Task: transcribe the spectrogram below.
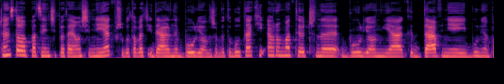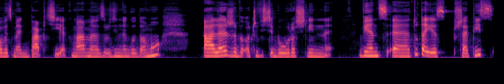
Często pacjenci pytają się mnie, jak przygotować idealny bulion, żeby to był taki aromatyczny bulion jak dawniej, bulion powiedzmy jak babci, jak mamy z rodzinnego domu, ale żeby oczywiście był roślinny. Więc e, tutaj jest przepis.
